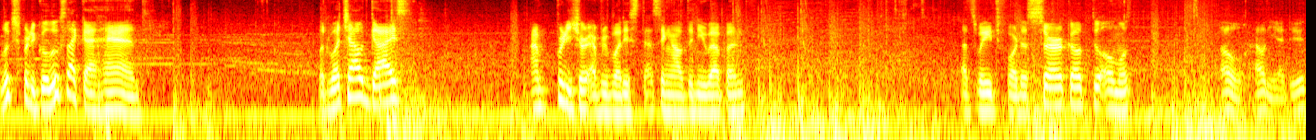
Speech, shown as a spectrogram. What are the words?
Looks pretty good. Looks like a hand. But watch out, guys. I'm pretty sure everybody's testing out the new weapon. Let's wait for the circle to almost... Oh, hell yeah, dude.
